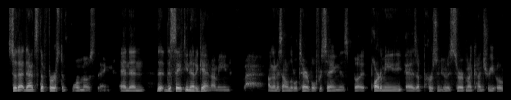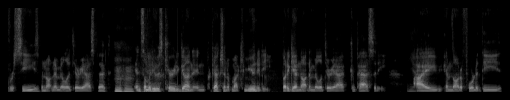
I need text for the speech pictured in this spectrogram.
So that that's the first and foremost thing. And then the the safety net again. I mean, I'm going to sound a little terrible for saying this, but part of me as a person who has served my country overseas, but not in a military aspect, Mhm. and somebody Yeah. who's carried a gun in protection of my community, but again, not in a military act capacity. Yeah. I am not afforded the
